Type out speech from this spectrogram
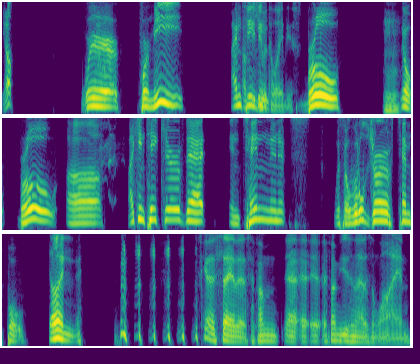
Yep. Where for me, I'm I'll see you thinking, with the ladies. bro, Mm. no, bro, uh, I can take care of that in 10 minutes with a little jar of tempo. Done. I was gonna say this: if I'm uh, uh, if I'm using that as a line,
